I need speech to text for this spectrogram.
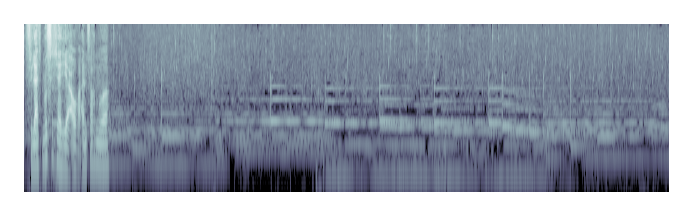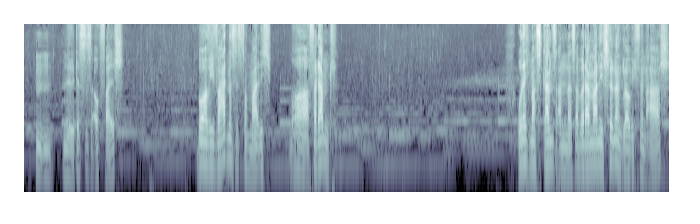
Vielleicht muss ich ja hier auch einfach nur... Mm -mm, nö, das ist auch falsch. Boah, wie war denn das jetzt nochmal? Ich... Boah, verdammt. Oder ich mach's ganz anders, aber dann waren die Schildern, glaube ich, für den Arsch.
